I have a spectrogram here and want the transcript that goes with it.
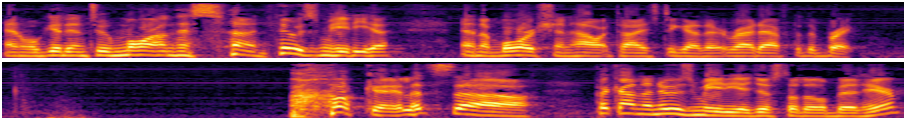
and we'll get into more on this uh, news media and abortion, how it ties together, right after the break. Okay, let's uh, pick on the news media just a little bit here.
